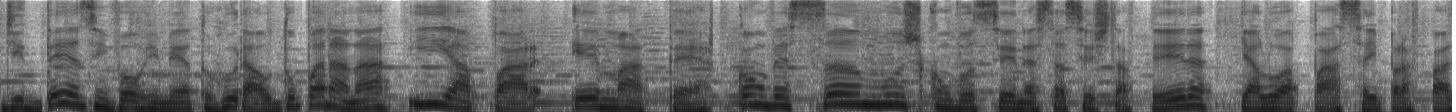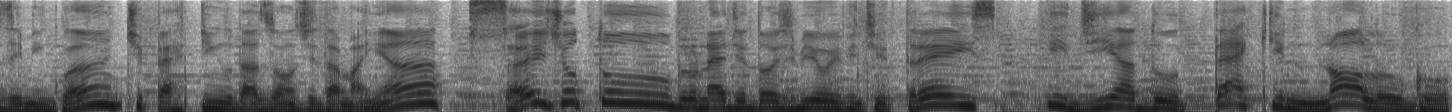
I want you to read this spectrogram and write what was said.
de Desenvolvimento Rural do Paraná e a Par Emater. Conversamos com você nesta sexta-feira, que a lua passa aí para fase minguante, pertinho das 11 da manhã, 6 de outubro, né, de 2020 2023 e Dia do Tecnólogo.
